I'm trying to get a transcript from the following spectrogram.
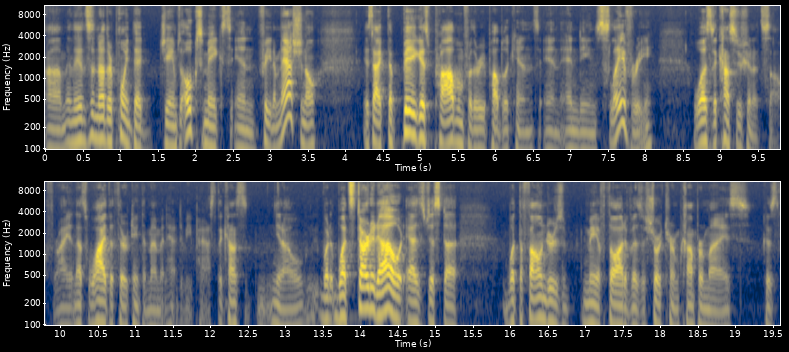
Um, and this is another point that James Oakes makes in Freedom National, is like the biggest problem for the Republicans in ending slavery was the Constitution itself, right? And that's why the Thirteenth Amendment had to be passed. The Const- you know, what what started out as just a what the founders may have thought of as a short-term compromise, because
